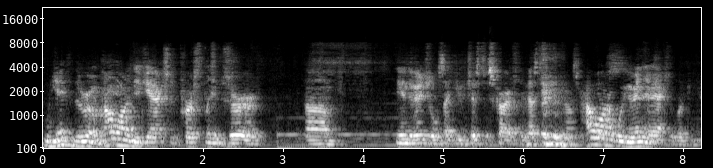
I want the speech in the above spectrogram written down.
when you entered the room, how long did you actually personally observe um, the individuals that you just described to the investigating officer? How long were you in there actually looking at?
